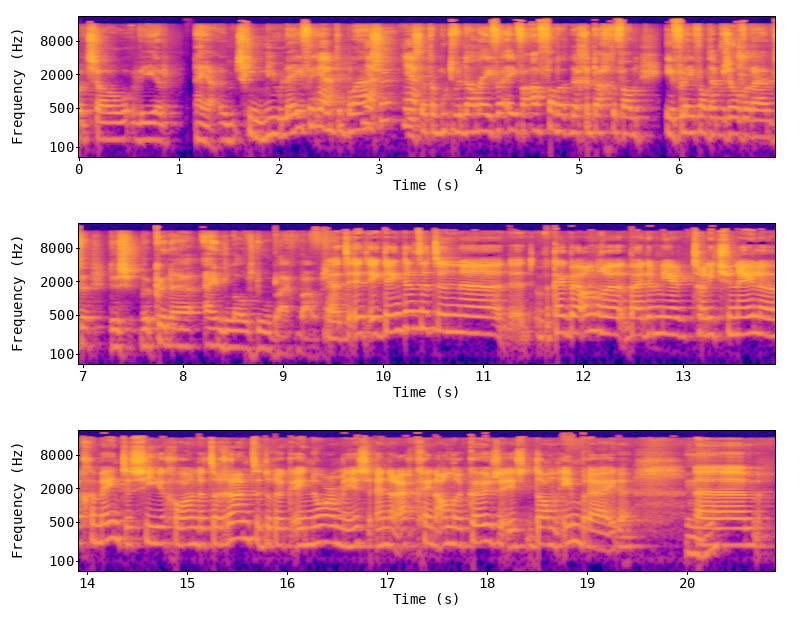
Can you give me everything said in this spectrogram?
het zo weer, nou ja, misschien nieuw leven in te blazen. Dus dat dan moeten we dan even, even af van de gedachte van in Flevoland hebben we zoveel ruimte. Dus we kunnen eindeloos door blijven bouwen. Ja, het, ik denk dat het een. Uh, kijk, bij andere, bij de meer traditionele gemeentes zie je gewoon dat de ruimtedruk enorm is. En er eigenlijk geen andere keuze is dan inbreiden. Mm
